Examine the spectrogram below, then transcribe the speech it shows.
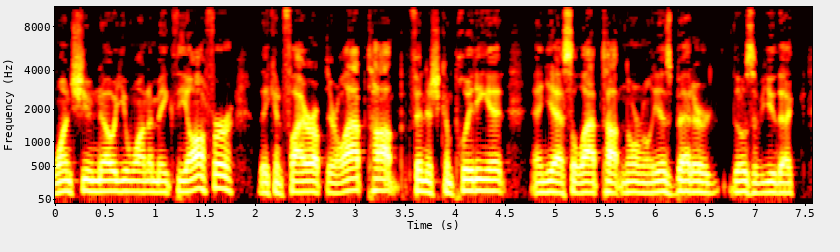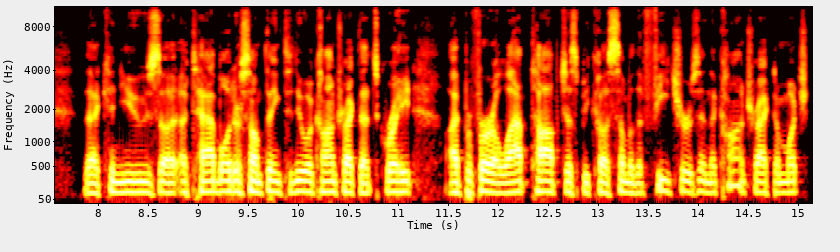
once you know you want to make the offer, they can fire up their laptop, finish completing it. And yes, a laptop normally is better. Those of you that that can use a, a, tablet or something to do a contract, that's great. I prefer a laptop just because some of the features in the contract are much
